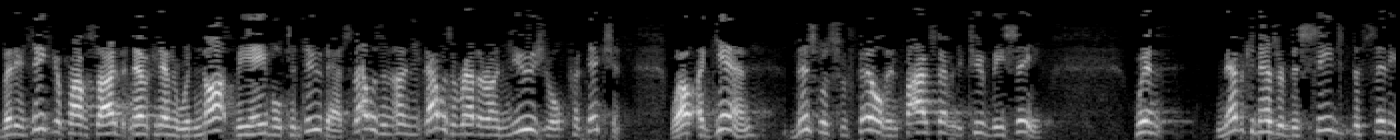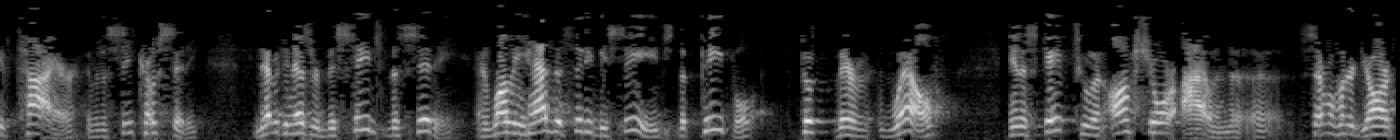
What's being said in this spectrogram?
But Ezekiel prophesied that Nebuchadnezzar would not be able to do that. So that was, an un, that was a rather unusual prediction. Well, again, this was fulfilled in 572 BC. When Nebuchadnezzar besieged the city of Tyre. It was a seacoast city. Nebuchadnezzar besieged the city, and while he had the city besieged, the people took their wealth and escaped to an offshore island, uh, several hundred yards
